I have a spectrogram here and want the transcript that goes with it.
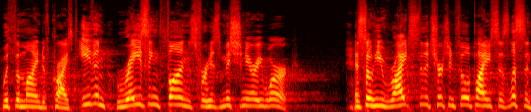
with the mind of Christ, even raising funds for his missionary work. And so he writes to the church in Philippi. He says, Listen,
